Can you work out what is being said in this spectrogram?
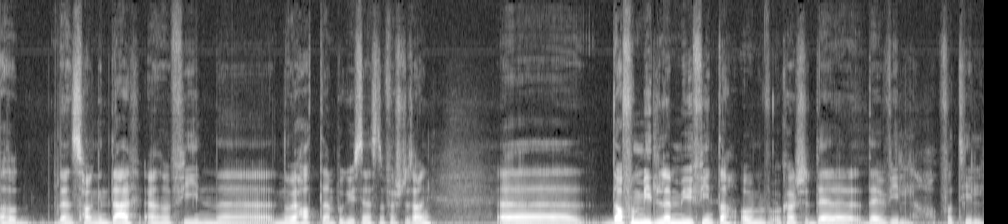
Altså, den sangen der er en sånn fin uh, Når vi har hatt den på gudstjenesten første sang, uh, da formidler den mye fint, da. Og, og kanskje det, det vi vil få til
